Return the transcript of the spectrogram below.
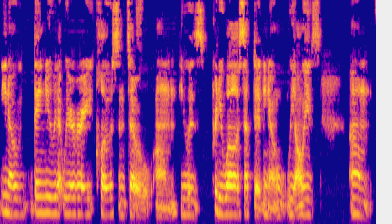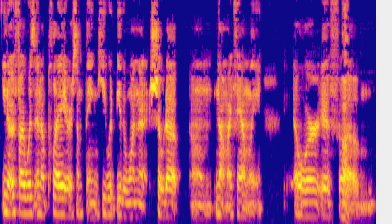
you know they knew that we were very close, and so um, he was pretty well accepted. You know, we always um, you know if I was in a play or something, he would be the one that showed up, um, not my family, or if um,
